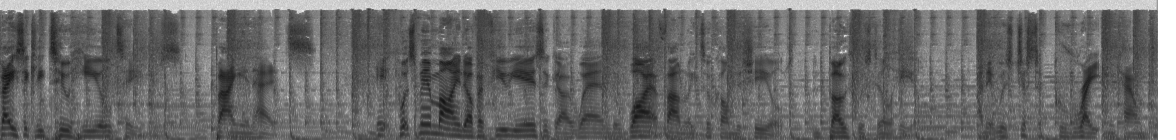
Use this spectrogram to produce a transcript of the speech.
basically two heel teams banging heads. It puts me in mind of a few years ago when the Wyatt family took on the Shield and both were still heel. And it was just a great encounter.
